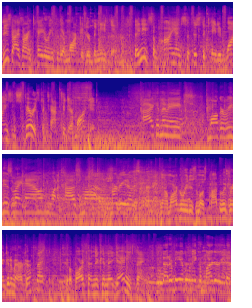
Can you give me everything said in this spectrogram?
These guys aren't catering to their market. They're beneath it. They need some high-end, sophisticated wines and spirits to capture their market. I can make margaritas right now. You want a Cosmo? Margarita is perfect. Now, margarita is the most popular drink in America. Right. If a bartender can make anything, You Better be able to make a margarita.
